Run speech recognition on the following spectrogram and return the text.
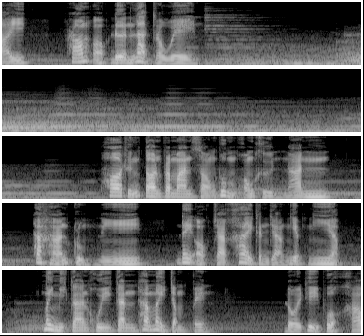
าย พร้อมออกเดินลาดตระเวน อถึงตอนประมาณสองทุ่มของคืนนั้น ทหารกลุ่มนี้ได้ออกจากค่ายกันอย่างเงียบๆ ไม่มีการคุยกันถ้าไม่จำเป็น โดยที่พวกเขา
